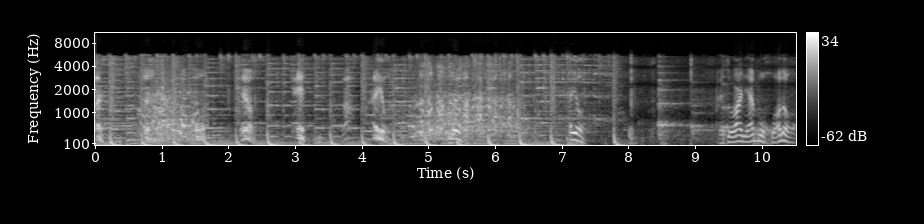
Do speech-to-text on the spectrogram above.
二、哎呦，哎，哎呦，哎呦，这多少年不活动了。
